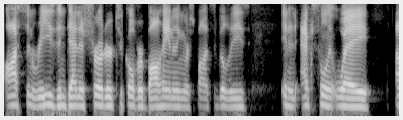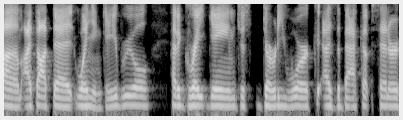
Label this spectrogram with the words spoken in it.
Austin Reaves and Dennis Schroeder took over ball handling responsibilities in an excellent way. Um, I thought that Wenyen Gabriel had a great game, just dirty work as the backup center.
